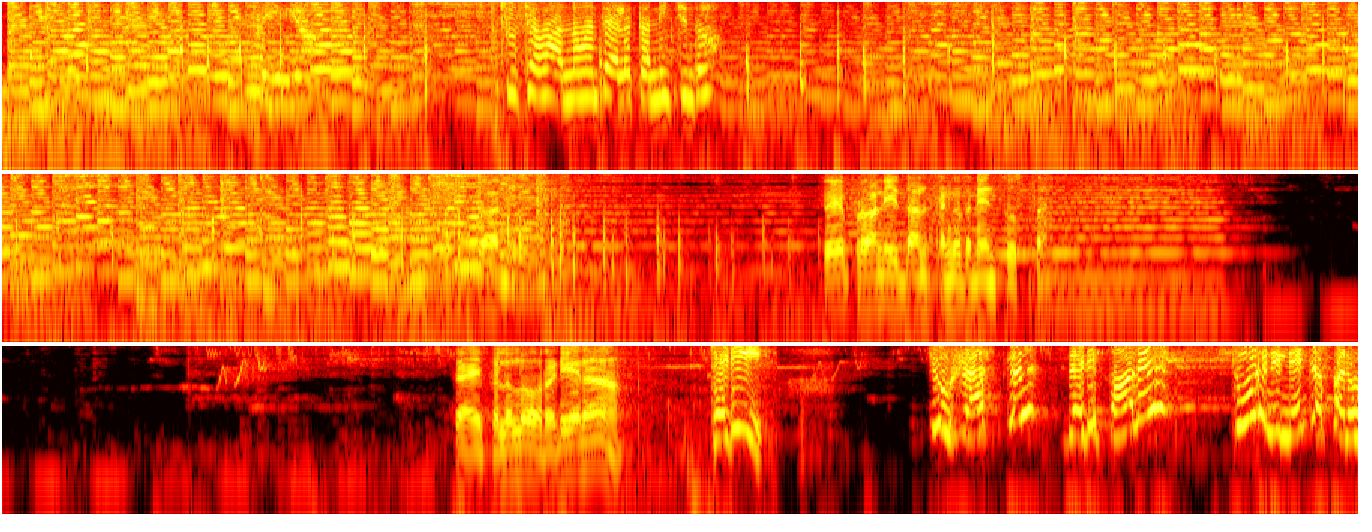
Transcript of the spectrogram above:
అయ్యయ్యో చూసావా అన్నం అంతా ఎలా తన్నించిందో? రాణి రేపు రాణి దాని సంగతి నేను చూస్తా. ఈ పిల్లలు రెడీ అయినా? రెడీ. యు రాస్కల్ బ్లడీ పాలే. చూడు నిన్నేం చేస్తాను.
